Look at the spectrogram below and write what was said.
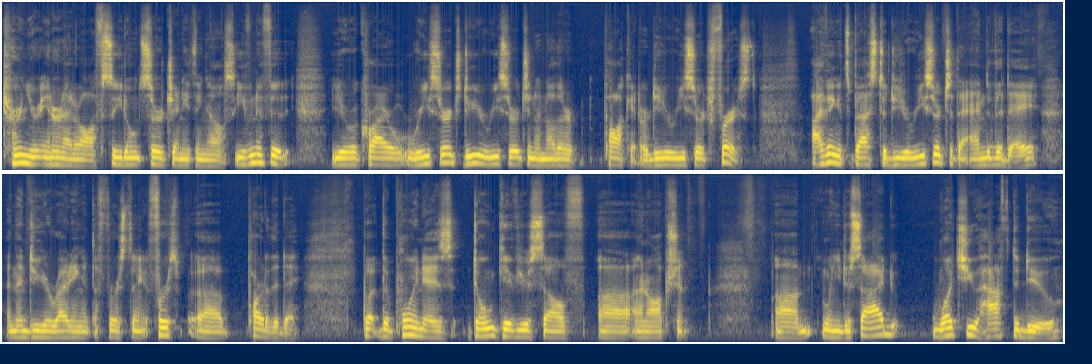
turn your internet off so you don't search anything else. Even if it you require research, do your research in another pocket or do your research first. I think it's best to do your research at the end of the day and then do your writing at the first thing, first uh, part of the day. But the point is, don't give yourself uh, an option. Um, when you decide what you have to do,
